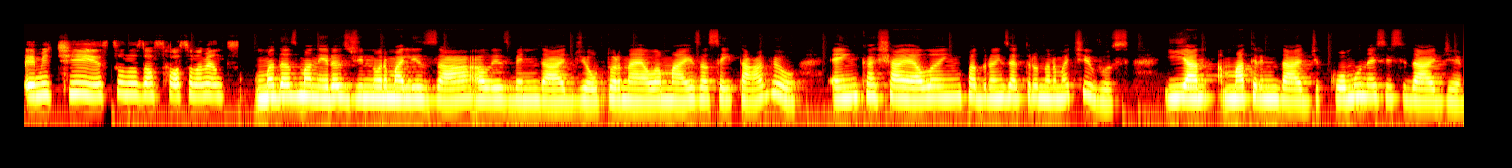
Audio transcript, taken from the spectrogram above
emitir isso nos nossos relacionamentos. Uma das maneiras de normalizar a lesbianidade ou tornar ela mais aceitável é encaixar ela em padrões heteronormativos. E a maternidade como necessidade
